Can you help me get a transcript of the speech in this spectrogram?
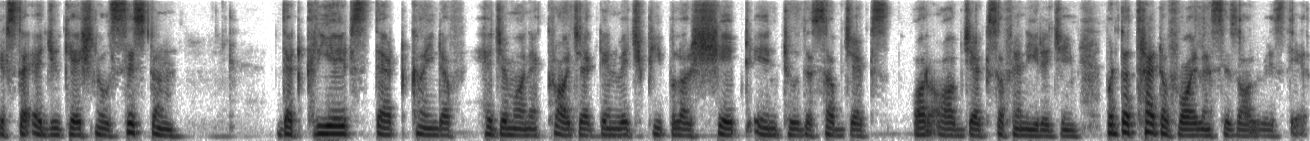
it's the educational system that creates that kind of hegemonic project in which people are shaped into the subjects or objects of any regime. But the threat of violence is always there.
